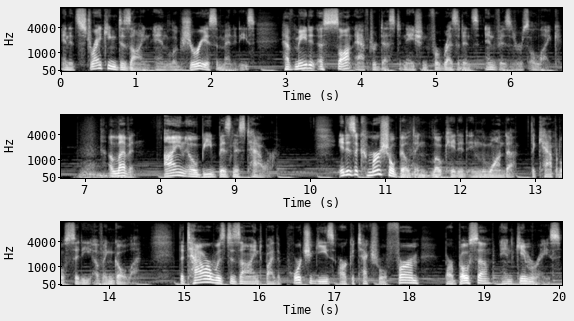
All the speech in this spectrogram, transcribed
and its striking design and luxurious amenities have made it a sought-after destination for residents and visitors alike. 11. IMOB Business Tower it is a commercial building located in Luanda, the capital city of Angola. The tower was designed by the Portuguese architectural firm Barbosa and Guimarães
